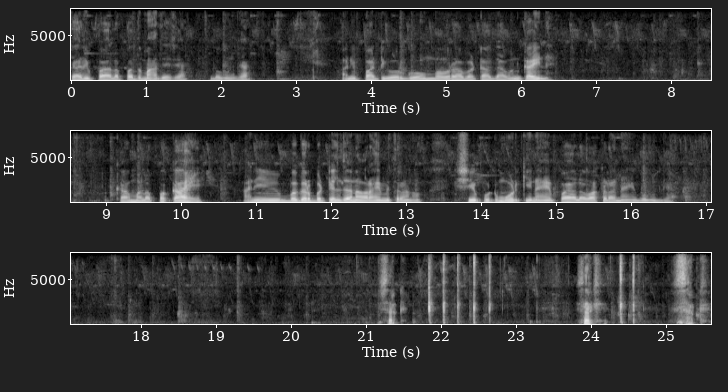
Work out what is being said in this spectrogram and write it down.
चारी पायाला पद्मा द्यायच्या बघून घ्या. आणि पाठीवर गोम भवरा बट्टा दावण काही नाही. कामाला पक्का आहे. आणि बगर बट्टेल जनावर आहे मित्रांनो. शेपूट मोडकी नाही पायाला वाकडा नाही बघून घ्या. सरक. सरक. सरक.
